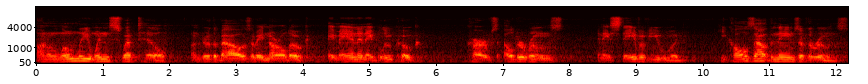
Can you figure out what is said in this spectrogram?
On a lonely, wind-swept hill, under the boughs of a gnarled oak, a man in a blue coat carves elder runes in a stave of yew wood. He calls out the names of the runes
